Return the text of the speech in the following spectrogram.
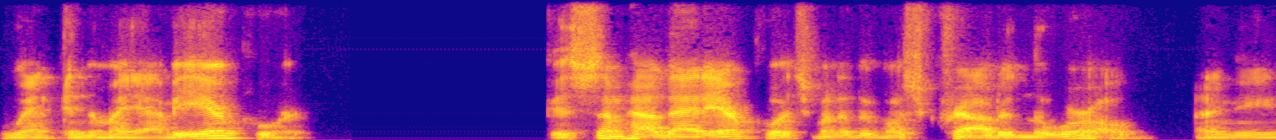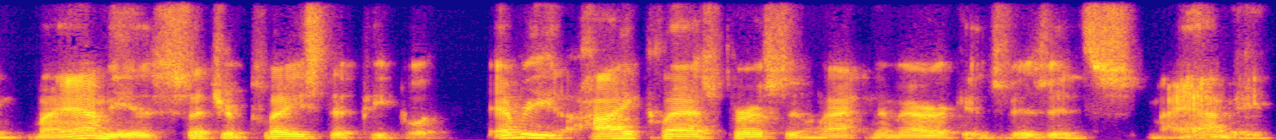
went into Miami airport because somehow that airport's one of the most crowded in the world. I mean, Miami is such a place that people, every high class person, Latin Americans visits Miami.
